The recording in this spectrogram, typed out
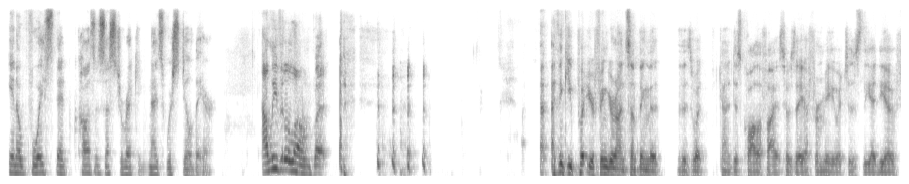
in a voice that causes us to recognize we're still there. I'll leave it alone, but I think you put your finger on something that is what kind of disqualifies Hosea for me, which is the idea of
